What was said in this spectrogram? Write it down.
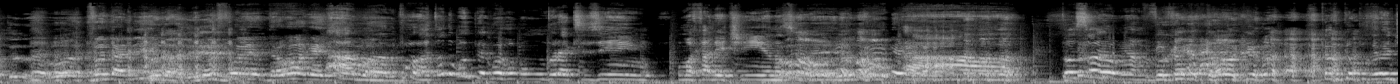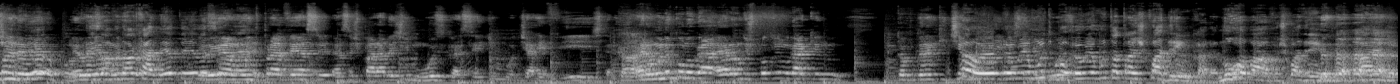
bater nos outros. vandalismo, Vandalismo. foi drogas. Ah, mano, porra, todo mundo pegou e roubou um durexzinho, uma canetinha, não Não, sei não, o quê. não, não. Ah, então sou eu mesmo. Ficou caretão aqui. Ficava no Campo Grande Mano, ia- inteiro, pô. eu ia muito- dar uma caneta e ia Eu ia Subene. muito pra ver essa- essas paradas de música, assim, tipo, tinha revista. Cara. Era o único lugar, era um dos poucos lugares no Campo Grande que tinha Não, eu, eu, ia muito, eu ia muito atrás de quadrinho, cara. Não roubava os quadrinhos. Mas,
